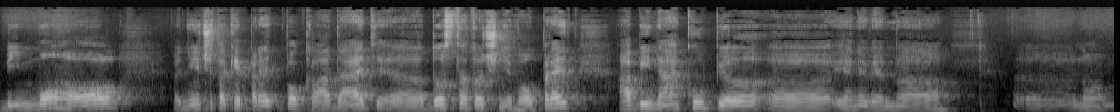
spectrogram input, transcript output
by mohol niečo také predpokladať uh, dostatočne vopred, aby nakúpil, uh, ja neviem, uh, no,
